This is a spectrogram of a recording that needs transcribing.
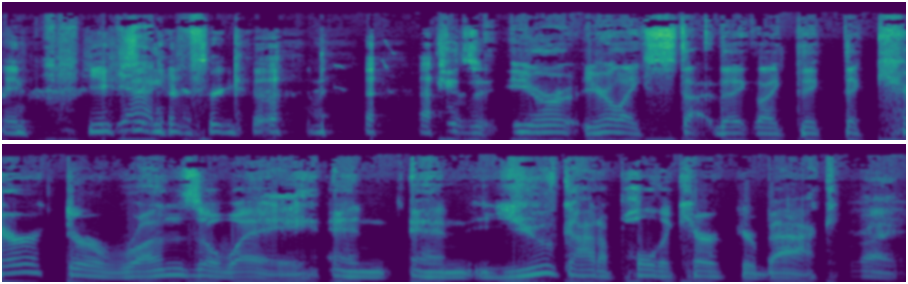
and using Yeah. it for good. because you're you're like stu- the, like the the character runs away and and you've got to pull the character back. Right.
